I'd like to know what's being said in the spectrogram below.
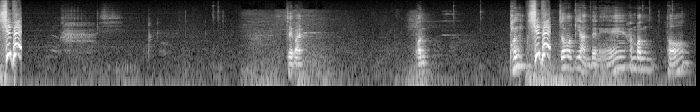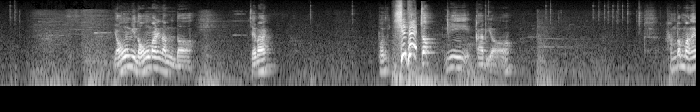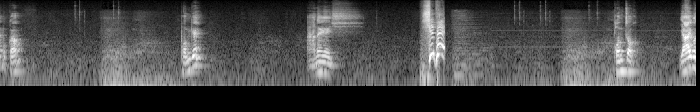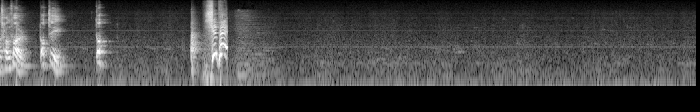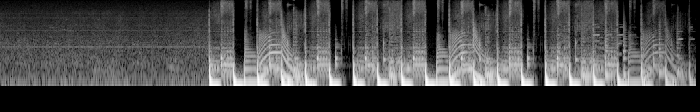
실패. 제발. 번 번. 실패. 적이 안 되네. 한 번 더. 영웅이 너무 많이 남는다. 제발. 번. 실패. 적이 갑이요. 한 번만 해볼까? 번개? 안 해, 씨. 실패. 번쩍. 야, 이거 전설. 떴지? 떴, 실패.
